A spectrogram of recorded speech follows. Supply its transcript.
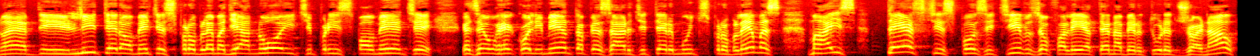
não é? De literalmente esse problema de à noite, principalmente, quer dizer, o recolhimento, apesar de ter muitos problemas, mas testes positivos, eu falei até na abertura do jornal,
